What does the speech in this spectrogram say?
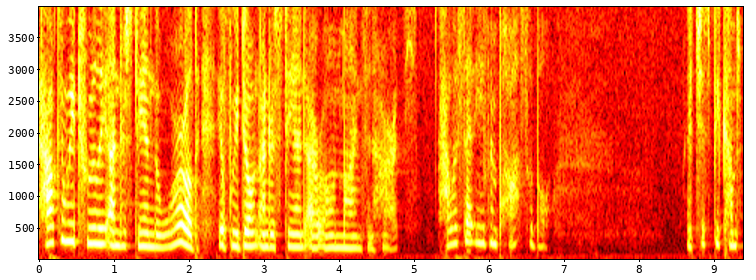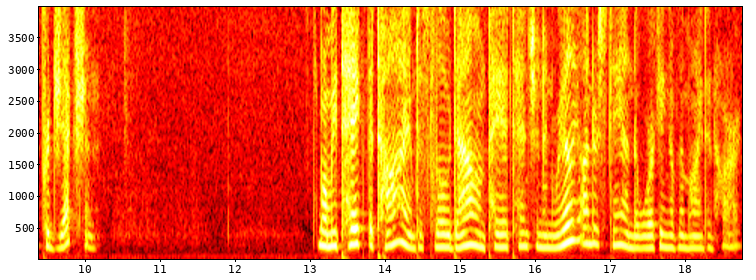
How can we truly understand the world if we don't understand our own minds and hearts? How is that even possible? It just becomes projection. When we take the time to slow down, pay attention, and really understand the working of the mind and heart,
